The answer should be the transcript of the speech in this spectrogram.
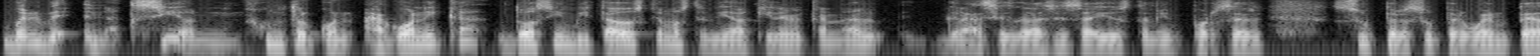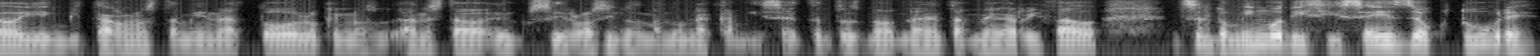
vuelve en acción junto con Agónica, dos invitados que hemos tenido aquí en el canal. Gracias, gracias a ellos también por ser súper, súper buen pedo y invitarnos también a todo lo que nos han estado. Eh, si Rosy nos mandó una camiseta, entonces, no, la neta, mega rifado. Es el domingo 16 de octubre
